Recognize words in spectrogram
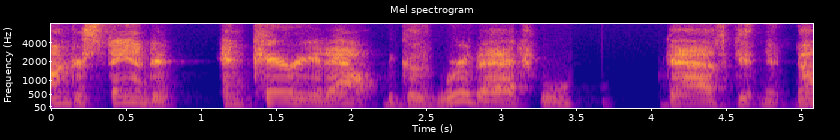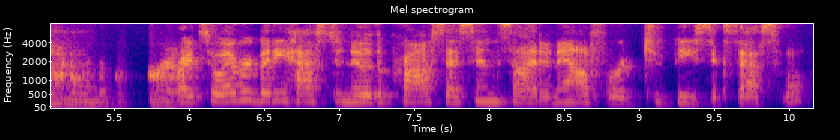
understand it and carry it out because we're the actual guys getting it done on the ground. Right. So everybody has to know the process inside and out for it to be successful.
